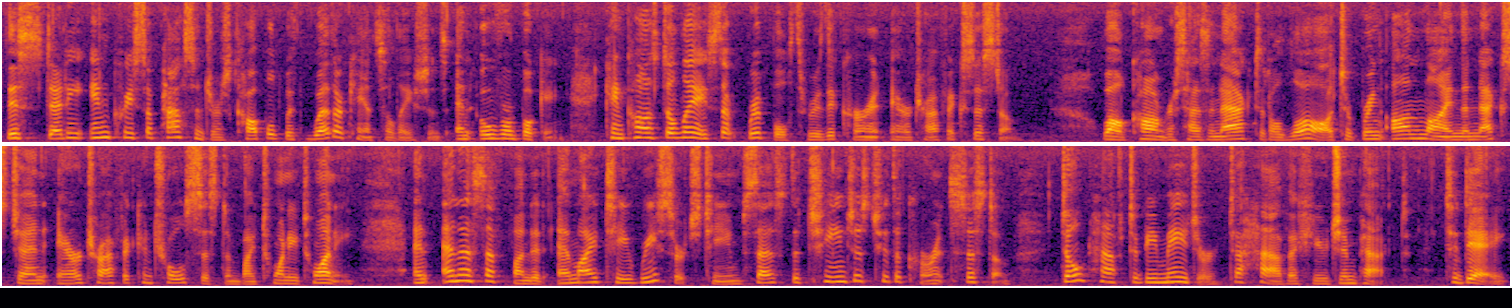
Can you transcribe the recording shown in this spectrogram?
This steady increase of passengers coupled with weather cancellations and overbooking can cause delays that ripple through the current air traffic system. While Congress has enacted a law to bring online the next gen air traffic control system by 2020, an NSF funded MIT research team says the changes to the current system don't have to be major to have a huge impact. Today,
